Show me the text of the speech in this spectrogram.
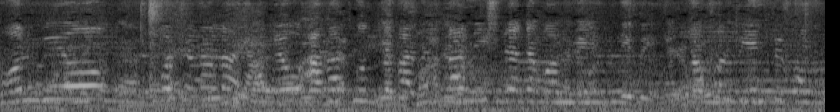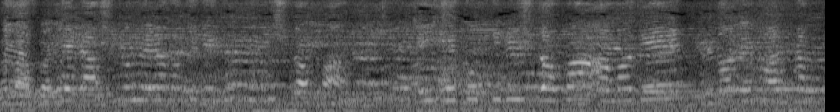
ধর্মীয় উপাসনালয় কেউ আঘাত করতে পারবে তার নিষ্ঠাটা গভর্নমেন্ট দেবে। যখন বিএনপি ক্ষমতায় আসবে রাষ্ট্র মেরামতির একত্রিশ দফা। এই একত্রিশ দফা আমাদের ভারপ্রাপ্ত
